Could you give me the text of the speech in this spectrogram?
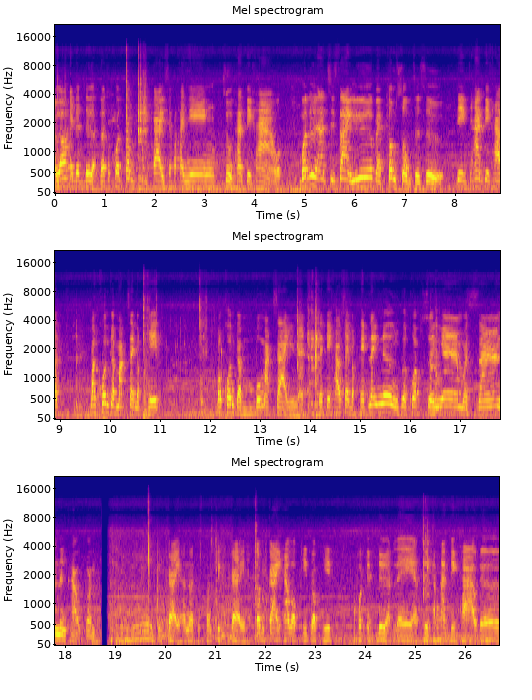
ก็รอให้เดือดเดือดๆแล้วทุกคนต้มไก่ใส่ผักขะแยงสูตรห่านเจขาวบนอื่นอาจสิใส่หรือแบบต้มสมซื่อๆเจห่านเจขาวบางคนกับมักใส่แบบเผ็ดบางคนกับโบมักใส่นะแต่เจขาวใส่แบบเผ็ดในอยหนึ่งเพื่อความสวยงามวัซานหนึ่งข่าวก่อนอืมปิ้งไก่ฮะนะทุกคนปิ้งไก่ต้มไก่ฮะว่าพิษว่าพิษโคตรจะเดือดเลยอะสูตรทั้งห่านเจขาวเด้อ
